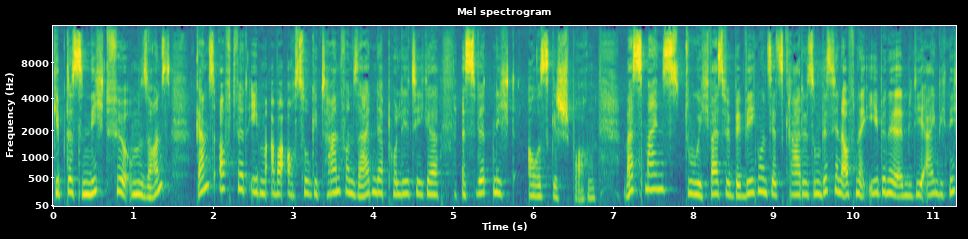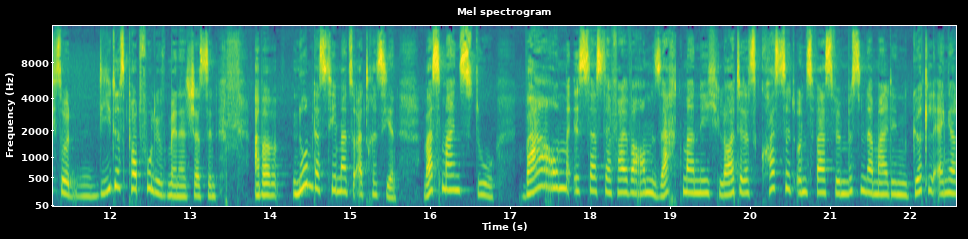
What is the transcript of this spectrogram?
gibt es nicht für umsonst. Ganz oft wird eben aber auch so getan von Seiten der Politiker, es wird nicht ausgesprochen. Was meinst du? Ich weiß, wir bewegen uns jetzt gerade so ein bisschen auf einer Ebene, die eigentlich nicht so die des Portfolio-Managers sind. Aber nur um das Thema zu adressieren, was meinst du? Warum ist das der Fall? Warum sagt man nicht, Leute, das kostet uns was, wir müssen da mal den Gürtel enger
